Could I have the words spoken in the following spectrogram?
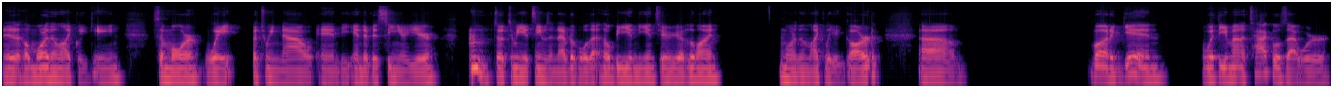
he'll more than likely gain some more weight between now and the end of his senior year. so to me, it seems inevitable that he'll be in the interior of the line, more than likely a guard. Um, but again, with the amount of tackles that we're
